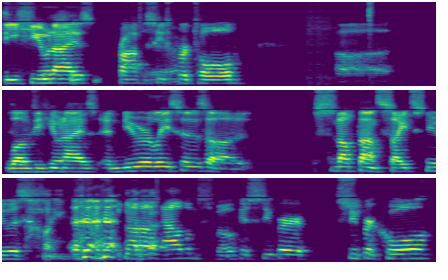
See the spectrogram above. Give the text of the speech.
dehumanized prophecies Yeah. foretold. Uh, love dehumanized and new releases. Uh, snuffed on sight's newest uh, album, Smoke is super super cool.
